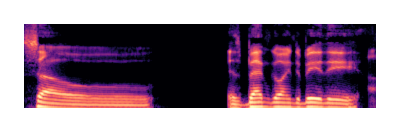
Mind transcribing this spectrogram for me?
So, is Ben going to be the uh,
